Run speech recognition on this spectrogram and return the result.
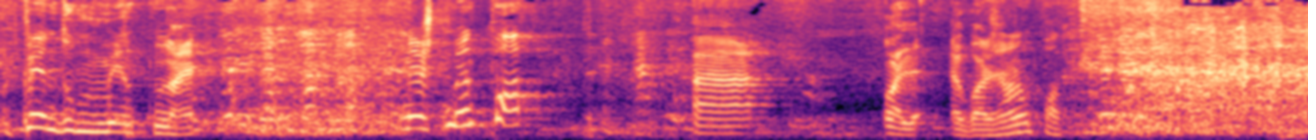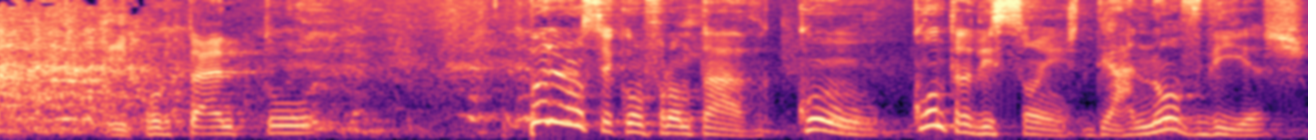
Depende do momento, não é? Neste momento pode. Ah, olha, agora já não pode. E, portanto, para não ser confrontado com contradições de há nove dias,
